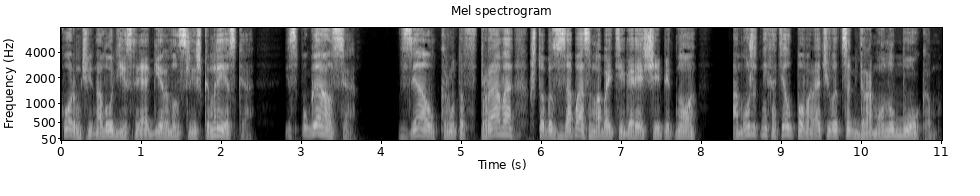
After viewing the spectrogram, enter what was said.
Кормчий на лодье среагировал слишком резко. Испугался. Взял круто вправо, чтобы с запасом обойти горящее пятно, а может, не хотел поворачиваться к Драмону боком.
